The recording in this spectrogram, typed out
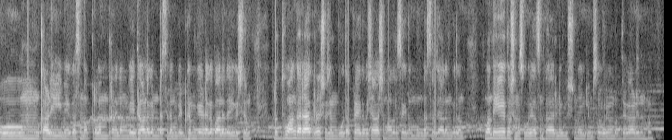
ഓം കാളീമേഘസമപ്രഭം ത്രണനം വേതാളകണ്ഠസ്ഥിതം ഗഡ്ഗം കേടകപാലതരികശ്രം ൃദ്ധ്വാങ്കരാഗ്രഹശുജംഭൂതപ്രേതപിശാശമാതൃസഹിതം മുണ്ടസ്രജാലം കൃതം വന്ദേ ദുഷമസൂര്യാസംഹാരിണി വിഷ്ണുമെങ്കിലും സൗരം ഭദ്രകാളി നമഃ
